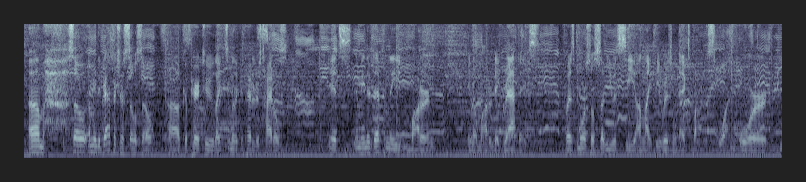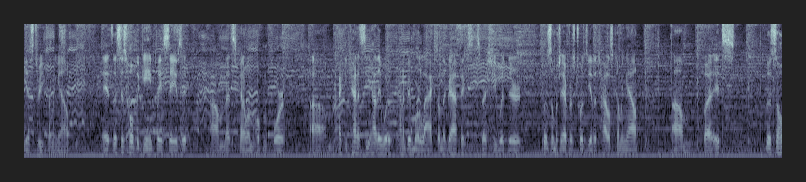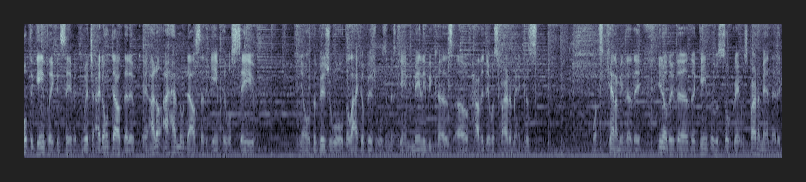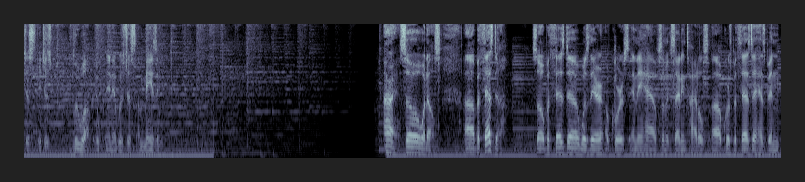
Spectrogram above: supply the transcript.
Um, so I mean, the graphics are so-so uh, compared to like some of the competitors' titles. It's I mean, they're definitely modern, you know, modern day graphics, but it's more so something you would see on like the original Xbox One or the PS3 coming out. It's let's just hope the gameplay saves it. Um, that's kind of what I'm hoping for. Um, I can kind of see how they would have kind of been more lax on the graphics, especially with their putting so much effort towards the other titles coming out. Um, but it's let's hope the gameplay can save it, which I don't doubt that it. I don't. I have no doubts that the gameplay will save. You know the visual, the lack of visuals in this game, mainly because of how they did with Spider-Man. Because once again, I mean, they, you know, the, the the gameplay was so great with Spider-Man that it just it just blew up, it, and it was just amazing. All right, so what else? Uh, Bethesda. So Bethesda was there, of course, and they have some exciting titles. Uh, of course, Bethesda has been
